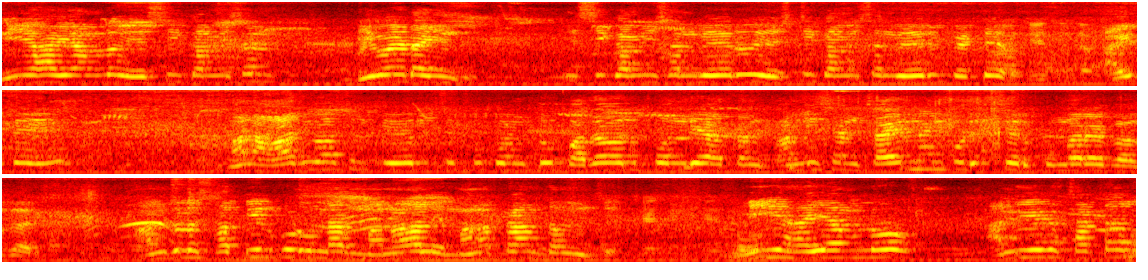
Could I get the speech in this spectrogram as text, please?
మీ హయాంలో ఎస్సీ కమిషన్ డివైడ్ అయింది. ఎస్సీ కమిషన్ వేరు ఎస్టీ కమిషన్ వేరు పెట్టారు. అయితే మన ఆదివాసుల పేర్లు చెప్పుకుంటూ పదవులు పొంది అతను కమిషన్ చైర్మన్ కూడా ఇచ్చారు కుమారాబాబు బాబు గారికి. అందులో సభ్యులు కూడా ఉన్నారు మన వాళ్ళే మన ప్రాంతం నుంచి. మీ హయాంలో అనేక చట్టాల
